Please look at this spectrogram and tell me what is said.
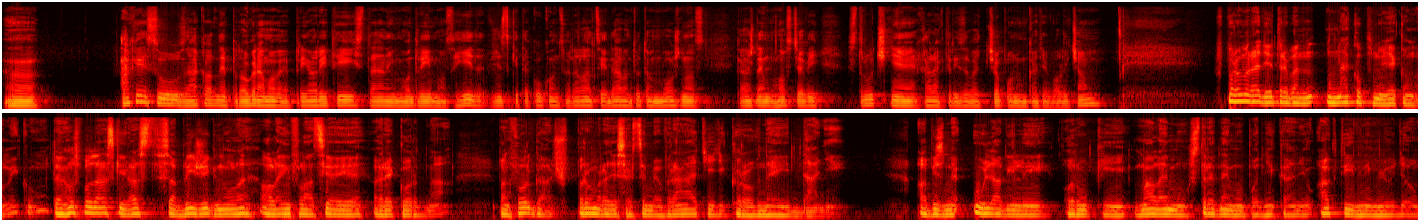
Uh, aké sú základné programové priority strany Modrý most hit? Vždy takú koncu relácie dávam túto možnosť každému hostovi stručne charakterizovať, čo ponúkate voličom. V prvom rade treba nakopnúť ekonomiku. Ten hospodársky rast sa blíži k nule, ale inflácia je rekordná. Pán Forgáč, v prvom rade sa chceme vrátiť k rovnej dani. Aby sme uľavili ruky malému, strednému podnikaniu, aktívnym ľuďom,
